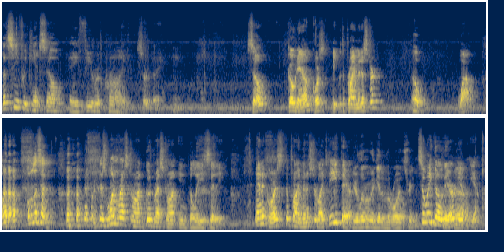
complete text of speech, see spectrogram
Let's see if we can't sell a fear of crime survey. So, go down, of course, meet with the Prime Minister. Oh, wow. Oh, oh listen, there's one restaurant, good restaurant in Belize City. And of course, the Prime Minister likes to eat there. You're literally getting the royal treatment. So we go there, Yeah. yeah, yeah.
